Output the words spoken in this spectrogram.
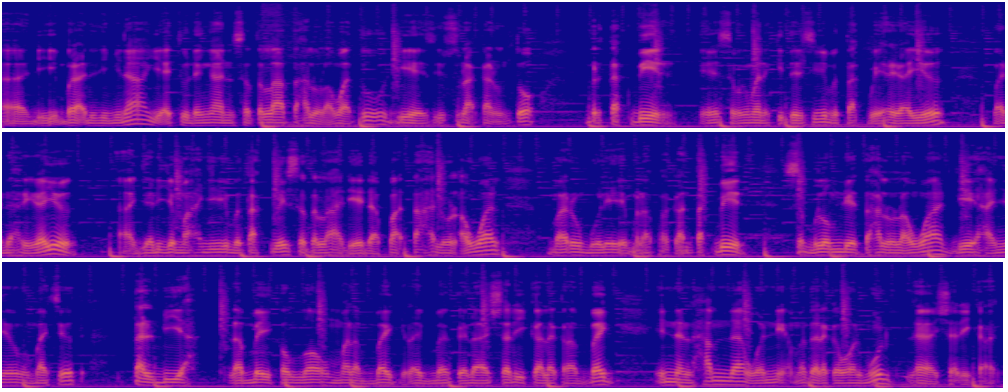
uh, di berada di Mina iaitu dengan setelah tahlul awal tu dia disunatkan untuk bertakbir. Ya sebagaimana kita di sini bertakbir hari raya pada hari raya. Ha, jadi jemaah haji bertakbir setelah dia dapat tahlul awal baru boleh melafazkan takbir. Sebelum dia tahlul awal dia hanya membaca talbiyah. Labbaik Allahumma labbaik labbaik la syarika lak labbaik. Innal hamda wan ni'mata lak wal mulk la syarika lak.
